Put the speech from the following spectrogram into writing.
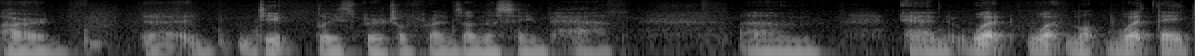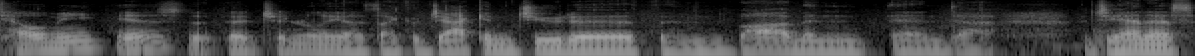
are uh, deeply spiritual friends on the same path. Um, and what what what they tell me is that, that generally it's like Jack and Judith and Bob and and uh, Janice,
